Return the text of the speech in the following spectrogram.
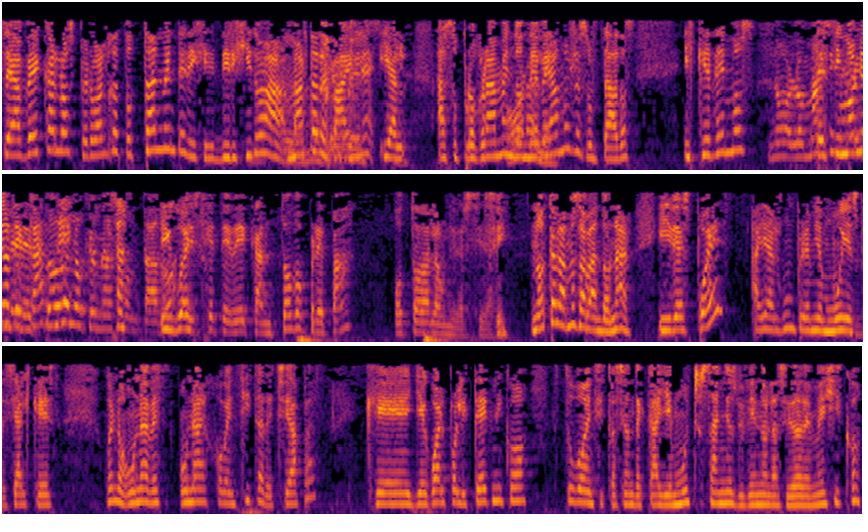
sea bécalos, pero algo totalmente dirigido a, Marta de. Baile y al- a su programa, en donde veamos resultados y que demos No, lo más testimonio de carne todo lo que me has contado y es que te becan todo prepa o toda la universidad. Sí, no te vamos a abandonar. Y después hay algún premio muy especial que es, bueno, una vez una jovencita de Chiapas que llegó al Politécnico, estuvo en situación de calle muchos años viviendo en la Ciudad de México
